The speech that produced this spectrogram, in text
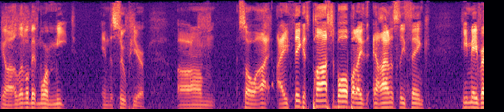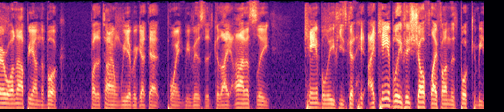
you know a little bit more meat in the soup here. Um, so I I think it's possible, but I, I honestly think he may very well not be on the book by the time we ever get that point revisited because I honestly can't believe he's gonna. I can't believe his shelf life on this book can be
